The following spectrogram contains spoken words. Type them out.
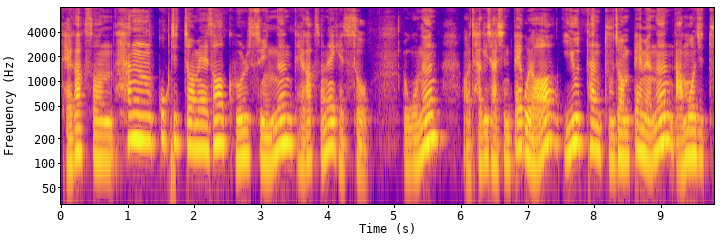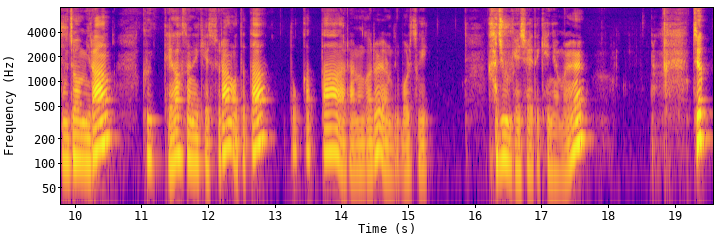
대각선 한 꼭지점에서 그을 수 있는 대각선의 개수. 요거는 어, 자기 자신 빼고요. 이웃한 두 점 빼면은 나머지 두 점이랑 그 대각선의 개수랑 어떻다? 똑같다라는 거를 여러분들 머릿속에 가지고 계셔야 돼 개념을. 즉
